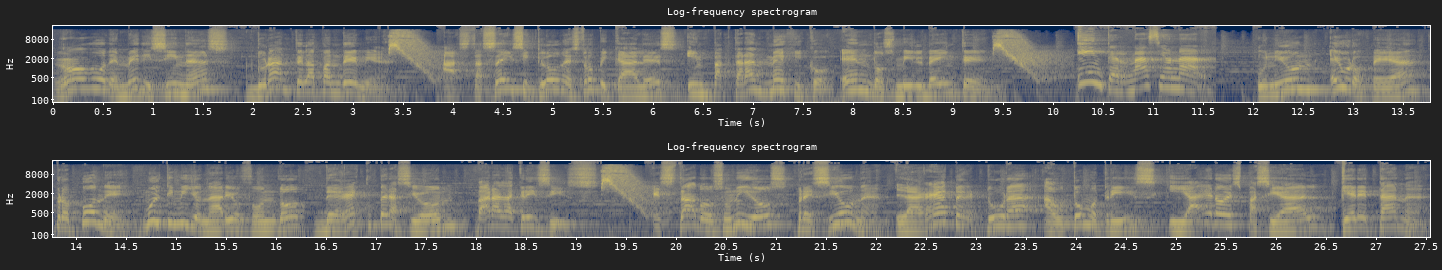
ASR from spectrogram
robo de medicinas durante la pandemia. Hasta seis ciclones tropicales impactarán México en 2020. Internacional. Unión Europea propone multimillonario fondo de recuperación para la crisis. Estados Unidos presiona la reapertura automotriz y aeroespacial queretana.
